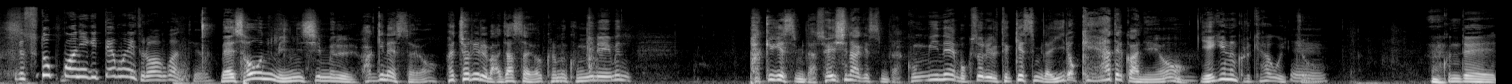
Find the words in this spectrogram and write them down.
그러니까 수도권이기 때문에 들어간 것 같아요. 매서운 민심을 확인했어요. 회초리를 맞았어요. 그러면 국민의힘은 바뀌겠습니다. 쇄신하겠습니다. 국민의 목소리를 듣겠습니다. 이렇게 해야 될 거 아니에요. 얘기는 그렇게 하고 있죠. 예. 근데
